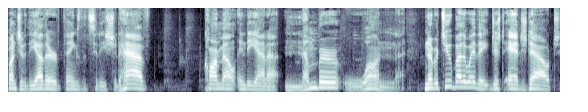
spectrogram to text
bunch of the other things that cities should have. Carmel, Indiana, number one. Number two, by the way, they just edged out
